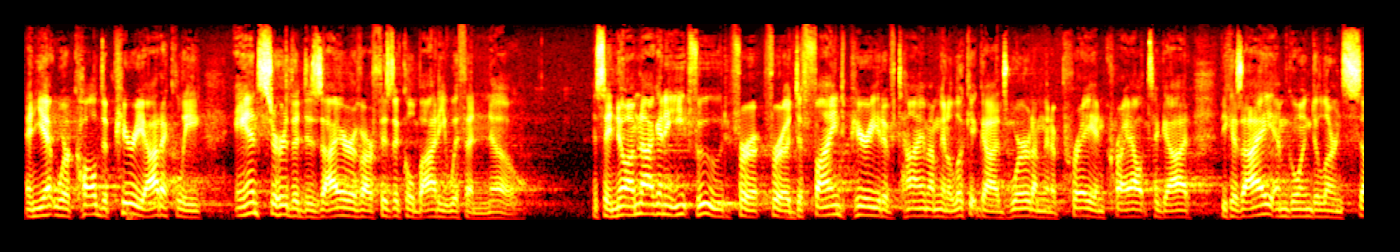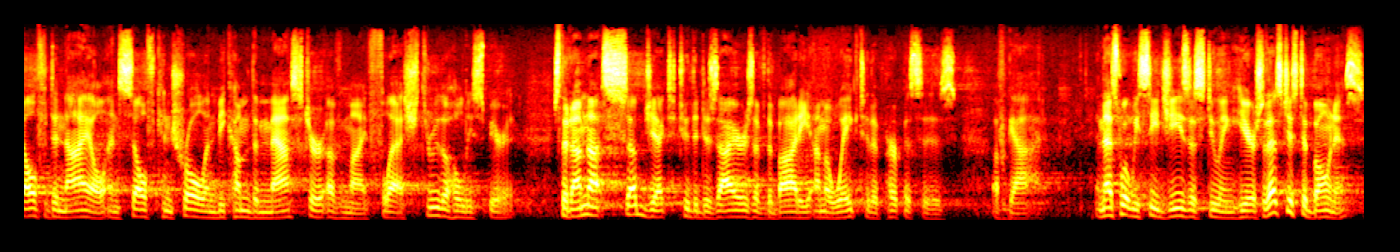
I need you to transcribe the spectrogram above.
And yet we're called to periodically answer the desire of our physical body with a no and say, No, I'm not going to eat food for, for a defined period of time. I'm going to look at God's word. I'm going to pray and cry out to God because I am going to learn self denial and self control and become the master of my flesh through the Holy Spirit so that I'm not subject to the desires of the body. I'm awake to the purposes of God. And that's what we see Jesus doing here. So that's just a bonus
